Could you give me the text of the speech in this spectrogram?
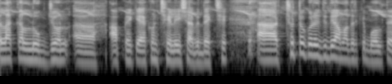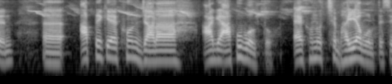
এলাকার লোকজন আপনাকে এখন ছেলে হিসাবে দেখছে আর ছোট্ট করে যদি আমাদেরকে বলতেন আপনাকে এখন যারা আগে আপু বলতো এখন হচ্ছে ভাইয়া বলতেছে।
